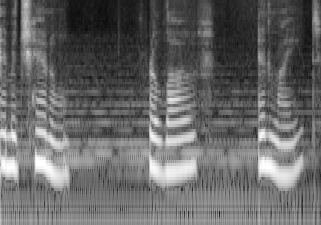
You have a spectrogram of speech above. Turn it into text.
am a channel for love and light.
